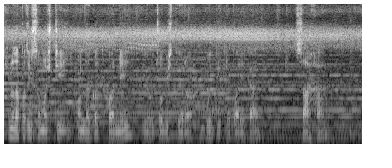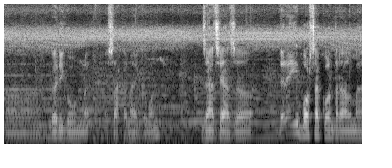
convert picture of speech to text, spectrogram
सुनदा पश्चिम समष्टि अन्तर्गत पर्ने यो चौबिस तेह्र बुथभित्र परेका शाखा गरी न- शाखा नयाँ जहाँ चाहिँ आज धेरै वर्षको अन्तरालमा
